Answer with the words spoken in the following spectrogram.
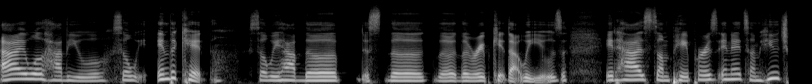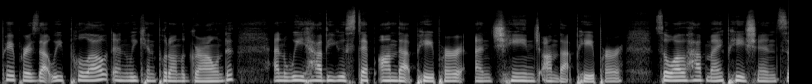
I will have you so in the kit so we have the this, the the the rape kit that we use. It has some papers in it, some huge papers that we pull out and we can put on the ground and we have you step on that paper and change on that paper. So I'll have my patients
